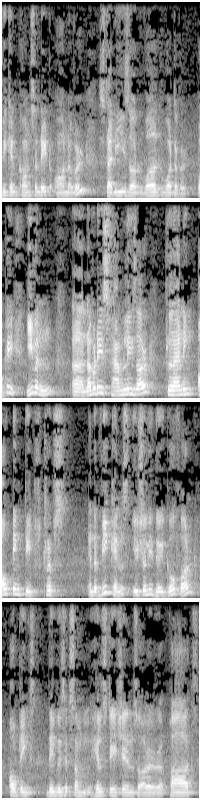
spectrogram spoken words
we can concentrate on our studies or work whatever. Okay? Even uh, nowadays families are planning outing tips, trips. In the weekends usually they go for outings. They visit some hill stations or uh, parks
